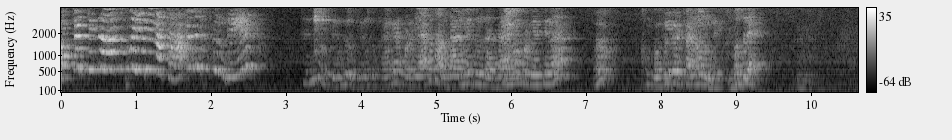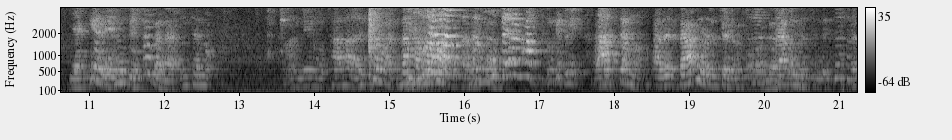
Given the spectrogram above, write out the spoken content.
ఒక్కడు తినకపోయాను నాకు ఆకలిస్తుంది తిందు తిందు తిందు కంగారు పడు లేకపోతే ఆ దాని మీద ఉంది ఆ దాని మీద కూడా వేసిన బొబ్బులు గడ్డి పెనం ఉంది వద్దులే ఎగ్గానే నువ్వు తింటావు కదా అంతేనో నేను చాలా ఇష్టపడ్డా. దాని మూతేనా- దాని మూతేనా నాకు తెలియదు కానీ అది తిన్నాను. అదే పేపర్ వాడు వచ్చాడు పేపర్ వచ్చింది అదే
